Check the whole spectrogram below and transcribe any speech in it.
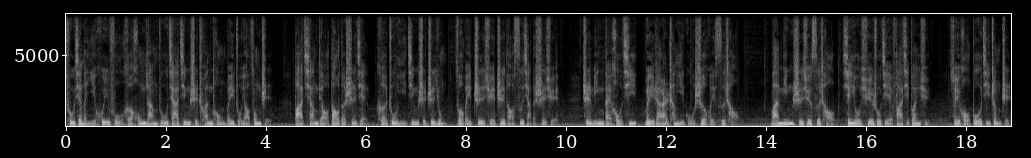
出现了以恢复和弘扬儒家经世传统为主要宗旨，把强调道德实践和注意经世致用作为治学指导思想的实学，至明代后期蔚然而成一股社会思潮。晚明实学思潮先由学术界发起端绪，随后波及政治、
